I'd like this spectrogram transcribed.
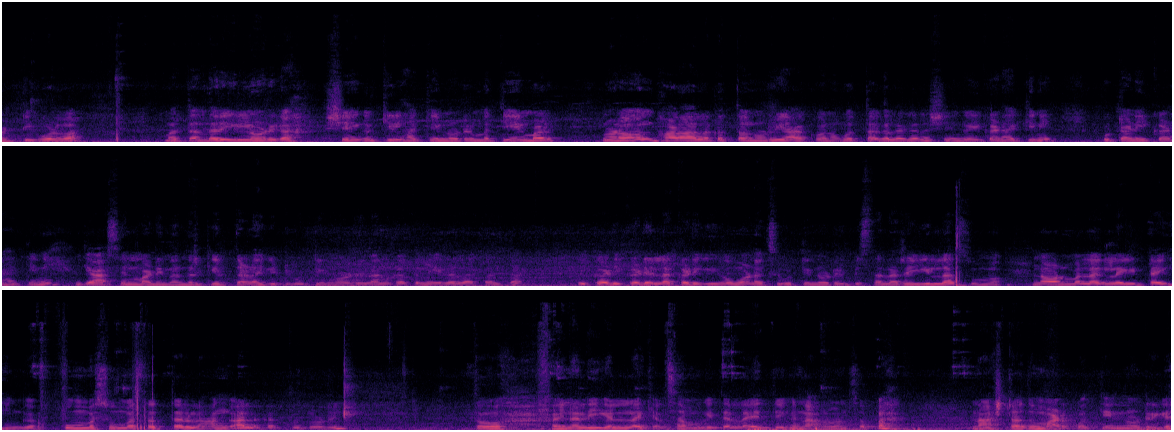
ಬಟ್ಟೆಗಳವ. ಮತ್ತಂದ್ರೆ ಇಲ್ಲಿ ನೋಡ್ರಿ ಈಗ ಶೇಂಗಾ ಕಿಲ್ ಹಾಕಿ ನೋಡ್ರಿ. ಮತ್ತೆ ಏನು ಮಾಡಿ ನೋಡ ಒಂದು ಭಾಳ ಆಲಕತ್ತ ನೋಡ್ರಿ, ಯಾಕೋನೋ ಗೊತ್ತಾಗಲ್ಲಾಗದ ಶೇಂಗಾ ಈ ಕಡೆ ಹಾಕಿನಿ, ಪುಟಾಣಿ ಈ ಕಡೆ ಹಾಕಿನಿ. ಗ್ಯಾಸ್ ಏನು ಮಾಡೀನಿ ಅಂದ್ರೆ ಕಿರ್ ತೆಳಗೆ ಇಟ್ಬಿಟ್ಟಿನಿ ನೋಡ್ರಿ ಅನ್ಕತ್ತ ನೀರಲ್ಲಕ್ಕಂತ ಈ ಕಡೆ ಈ ಕಡೆ ಎಲ್ಲ ಕಡೆಗೆ ಈಗ ಒಣಗಿಸ್ಬಿಟ್ಟಿನಿ ನೋಡ್ರಿ, ಬಿಸಲರಿ ಇಲ್ಲ ಸುಮ್ಮ ನಾರ್ಮಲಾಗಿ ಲೈಟಾಗಿ ಹಿಂಗೆ ಉಮ್ಮ ಸುಮ್ಮ ಸತ್ತಾರಲ್ಲ, ಹಂಗೆ ಆಲಕತ್ತದ ನೋಡ್ರಿ. ಸೊ ಫೈನಲ್ ಈಗೆಲ್ಲ ಕೆಲಸ ಮುಗೀತೆಲ್ಲ ಐತಿ ಈಗ ನಾನು ಒಂದು ಸ್ವಲ್ಪ ನಾಷ್ಟ ಅದು ಮಾಡ್ಕೊತೀನಿ ನೋಡ್ರಿ. ಈಗ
